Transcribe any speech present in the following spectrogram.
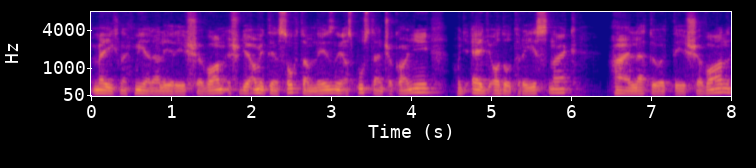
melyiknek milyen elérése van, és ugye amit én szoktam nézni, az pusztán csak annyi, hogy egy adott résznek hány letöltése van.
